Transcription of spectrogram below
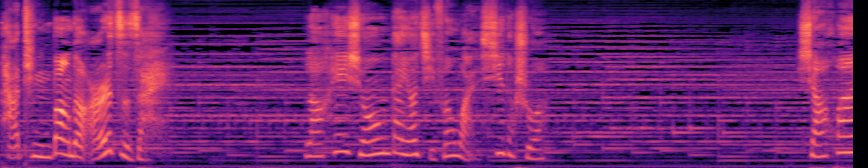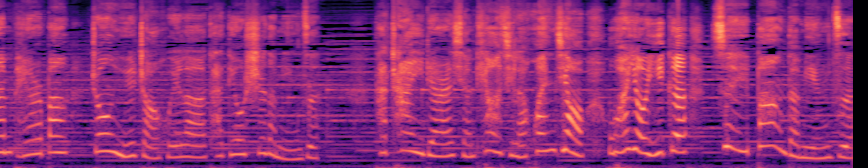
他挺棒的儿子在。”老黑熊带有几分惋惜地说：“小獾培尔邦终于找回了他丢失的名字。”他差一点想跳起来欢叫：“我有一个最棒的名字！”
